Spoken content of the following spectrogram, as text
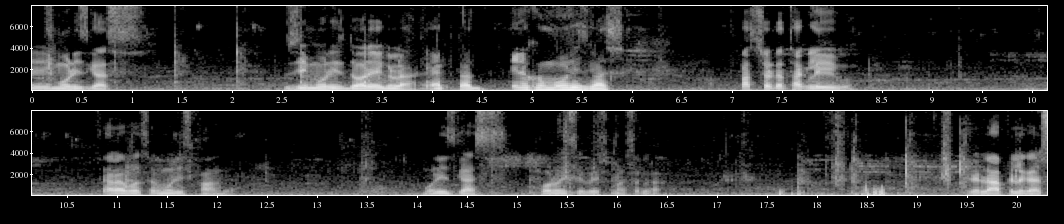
এই মরিচ গাছ জি মরিচ ধরে এগুলা, একটা এরকম মরিচ গাছ পাঁচ ছটা থাকলেই সারা বছর মরিচ খাওয়ান যায়। মরিচ গাছ, বড় হয়েছে বেশ মাসাল্লাহ এটা আপেল গাছ।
